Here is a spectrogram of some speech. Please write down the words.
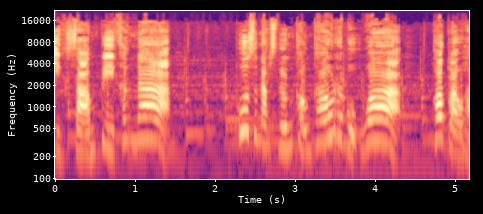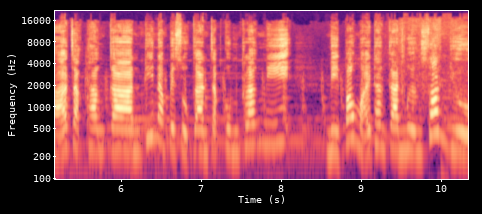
อีก 3 ปีข้างหน้า ผู้สนับสนุนของเขาระบุว่า ข้อกล่าวหาจากทางการที่นำไปสู่การจับกลุ่มครั้งนี้ มีเป้าหมายทางการเมืองซ่อนอยู่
